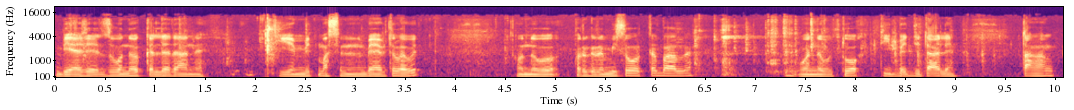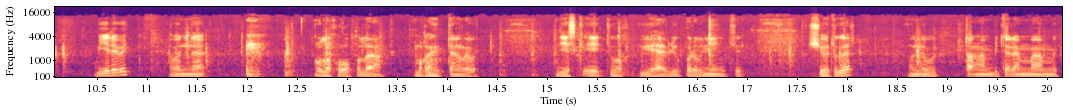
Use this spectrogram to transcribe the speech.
Бияже звонок кәлдер аны тиеммит масынын бәбітілі бұд. Оны бұл программист олатта балы. Оны бұл туық тибет детален таңан беребет. Оны улах оқыла мағаниттан лабыт. Деске эй туық үйәбілі управление счетугар. Оны бұл таңан битерен мамыт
